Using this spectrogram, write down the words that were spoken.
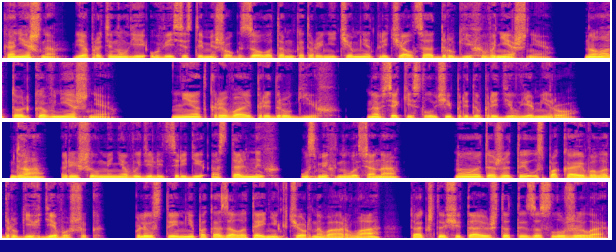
«Конечно», — я протянул ей увесистый мешок с золотом, который ничем не отличался от других внешне. «Но только внешне. Не открывай при других. На всякий случай предупредил я Миру. «Да? Решил меня выделить среди остальных?» — усмехнулась она. «Ну, это же ты успокаивала других девушек. Плюс ты мне показала тайник Черного Орла, так что считаю, что ты заслужила».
